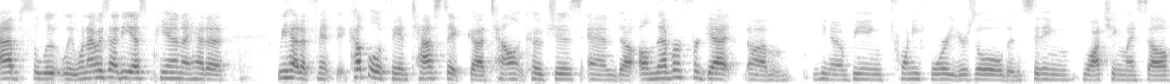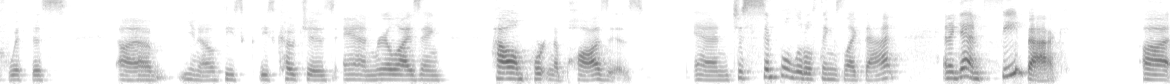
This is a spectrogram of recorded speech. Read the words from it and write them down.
Absolutely. When I was at ESPN, I had a we had a, a couple of fantastic uh, talent coaches, and uh, I'll never forget, um, you know, being 24 years old and sitting watching myself with this, um, you know, these these coaches, and realizing how important a pause is, and just simple little things like that. And again, feedback uh,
